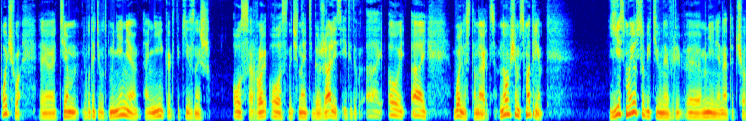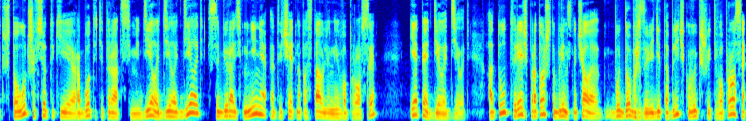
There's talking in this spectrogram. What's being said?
почву, э, тем вот эти вот мнения, они как такие, знаешь, ос, рой ос начинает тебя жалить, и ты такой, ай, ой, ай, больно становится. Ну, в общем, смотри, есть мое субъективное э, мнение на этот счет, что лучше все-таки работать итерациями, делать, делать, делать, собирать мнения, отвечать на поставленные вопросы и опять делать, делать. А тут речь про то, что, блин, сначала будь добр, заведи табличку, выпиши эти вопросы,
